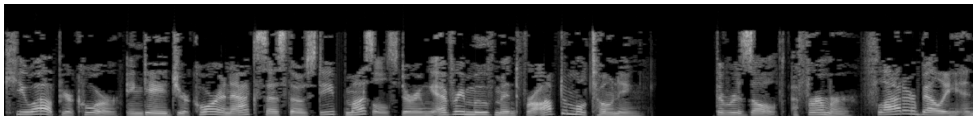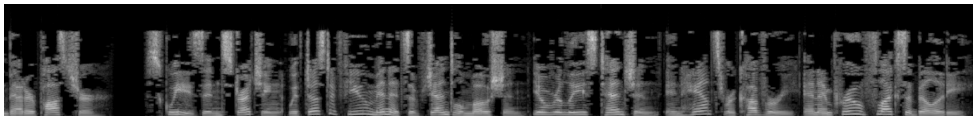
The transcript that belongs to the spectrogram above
Cue up your core, engage your core and access those deep muscles during every movement for optimal toning. The result, a firmer, flatter belly and better posture. Squeeze in stretching. With just a few minutes of gentle motion, you'll release tension, enhance recovery, and improve flexibility.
